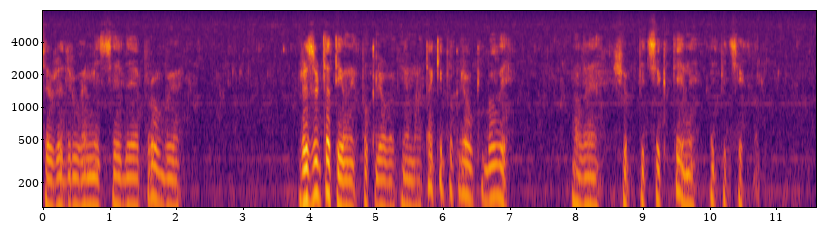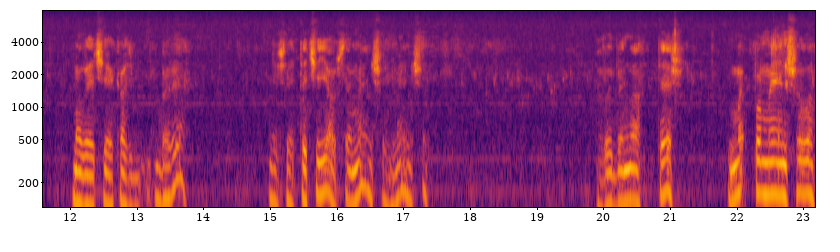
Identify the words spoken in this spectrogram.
Це вже друге місце, де я пробую. Результативних покльовок нема. Так і покльовки були. Але щоб підсекти, не, не підсекли. Малеча якась бере. І все, течія все менше і менше. Глибина теж поменшала.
